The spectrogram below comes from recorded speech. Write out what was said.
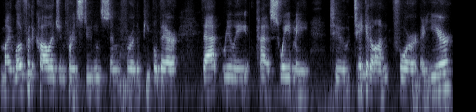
my love for the college and for its students and for the people there, that really kind of swayed me to take it on for a year.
